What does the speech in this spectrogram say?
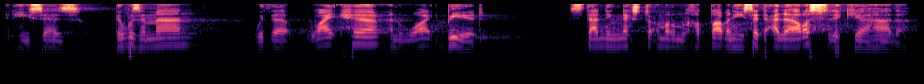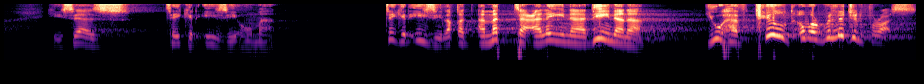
And he says, there was a man with a white hair and white beard standing next to Umar ibn Khattab and he said, Ala raslik ya hada. He says, take it easy, O man. Take it easy. لقد أمت علينا ديننا. You have killed our religion for us.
